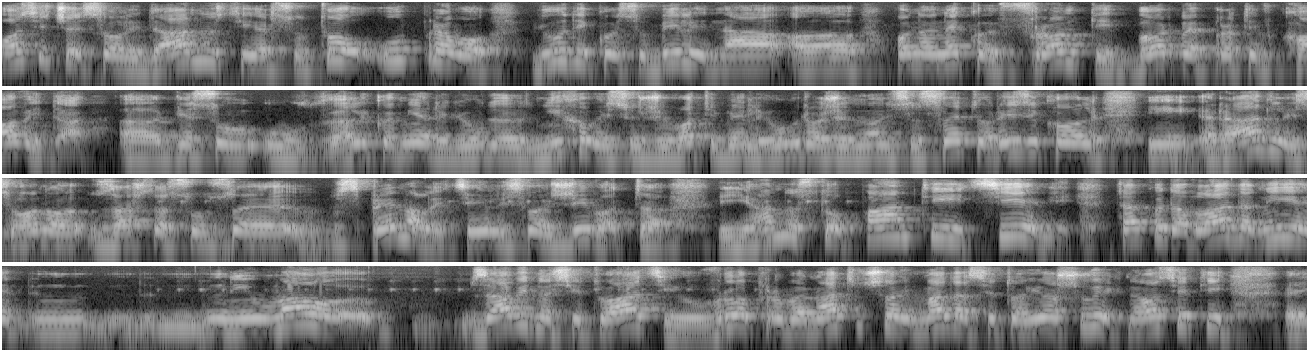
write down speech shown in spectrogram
osjećaj solidarnosti jer su to upravo ljudi koji su bili na uh, onoj nekoj fronti borbe protiv COVID-a uh, gdje su u velikoj mjeri ljudi, njihovi su životi bili ugroženi, oni su sve to rizikovali i radili su ono za što su se spremali cijeli svoj život. I javnost to pamti i cijeni. Tako da vlada nije ni u malo zavidnoj situaciji, u vrlo problematičnoj, mada se to još uvijek ne osjeti, e,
